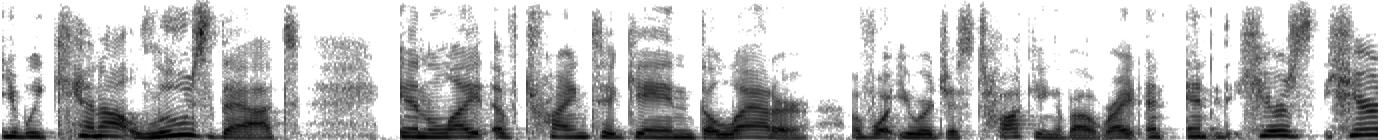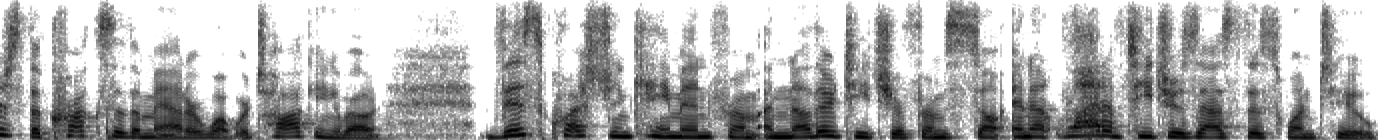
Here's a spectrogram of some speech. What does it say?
we cannot lose that in light of trying to gain the latter of what you were just talking about, right? And and here's here's the crux of the matter what we're talking about. This question came in from another teacher from so and a lot of teachers asked this one too.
